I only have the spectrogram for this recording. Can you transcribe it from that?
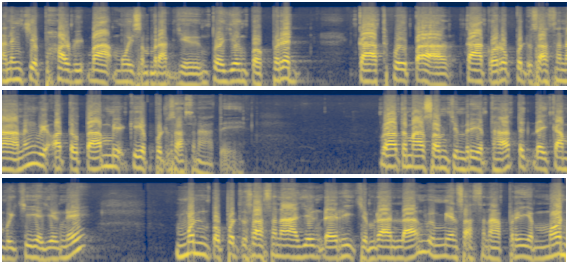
អានឹងជាផលវិបាកមួយសម្រាប់យើងព្រោះយើងប្រព្រឹត្តការធ្វើបាការគោរពពុទ្ធសាសនាហ្នឹងវាអត់ទៅតាមមេគាពុទ្ធសាសនាទេបាទអាត្មាសូមជម្រាបថាទឹកដីកម្ពុជាយើងនេះ មុនពុទ្ធសាសនាយើងដែលរីកចម្រើនឡើងវាមានសាសនាព្រាហ្មណ៍មុន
